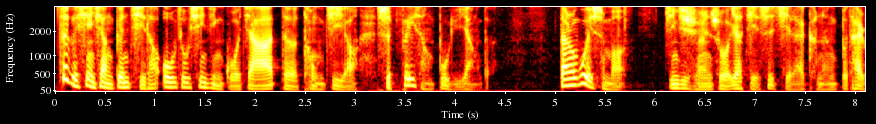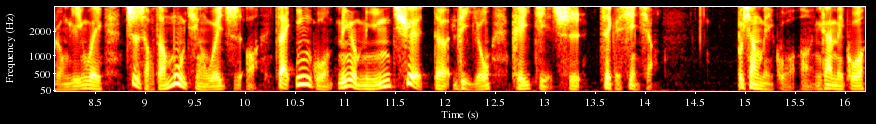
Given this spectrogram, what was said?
这个现象跟其他欧洲先进国家的统计啊是非常不一样的。当然，为什么经济学人说要解释起来可能不太容易？因为至少到目前为止哦，在英国没有明确的理由可以解释这个现象。不像美国啊，你看美国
